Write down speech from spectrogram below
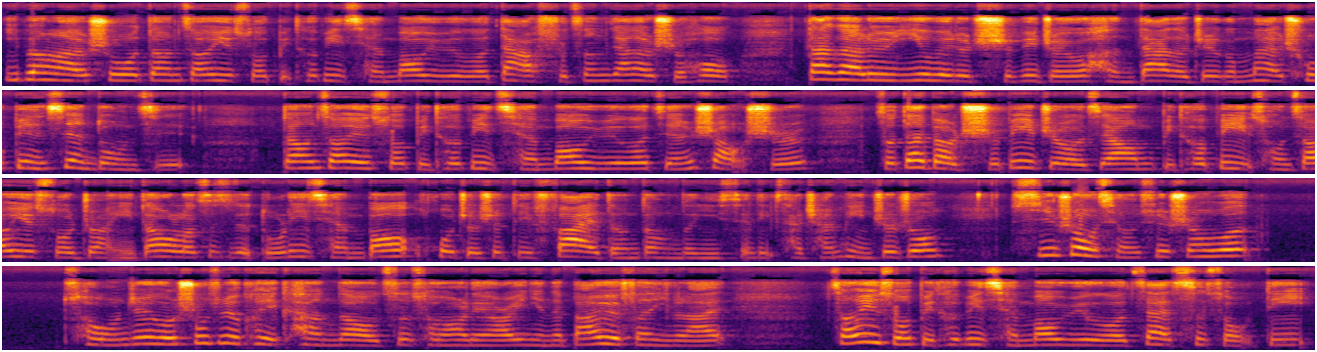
一般来说，当交易所比特币钱包余额大幅增加的时候，大概率意味着持币者有很大的这个卖出变现动机。当交易所比特币钱包余额减少时，则代表持币者将比特币从交易所转移到了自己的独立钱包或者是 DeFi 等等的一些理财产品之中，惜售情绪升温。从这个数据可以看到，自从2021年的8月份以来，交易所比特币钱包余额再次走低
